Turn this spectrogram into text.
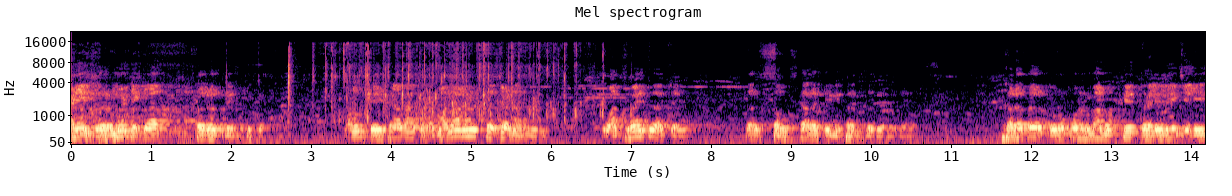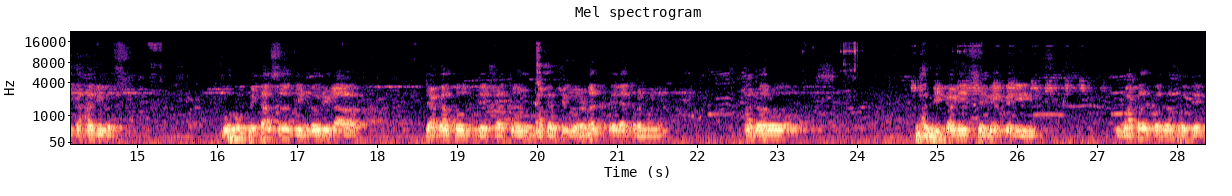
आणि धर्म टिकला तरच देश टिकेल म्हणून देशाला धर्माला आणि सज्जनांना वाचवायचं असेल तर संस्काराची नितांत गरज आहे खरं तर गुरुपौर्णिमा नुकतीच झालेली गेली दहा दिवस. गुरुपीठाचं दिंडोरीला जगातून देशातून मगाशी वर्णन केल्याप्रमाणे हजारो भाविकांनी सेवेकरी वाटत बघत होते.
